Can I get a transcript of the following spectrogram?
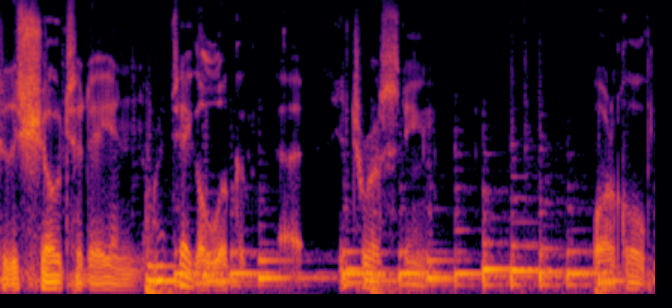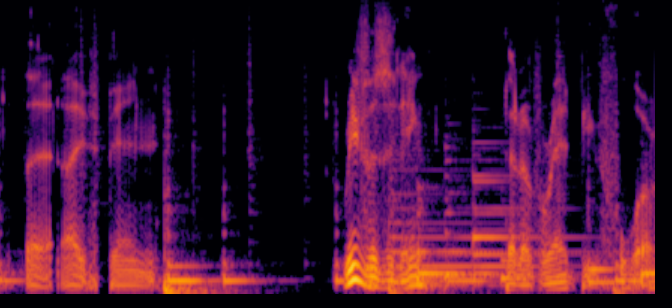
To the show today, and take a look at that interesting article that I've been revisiting that I've read before.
